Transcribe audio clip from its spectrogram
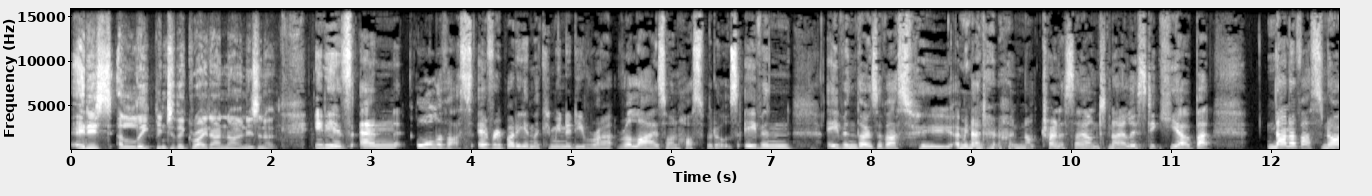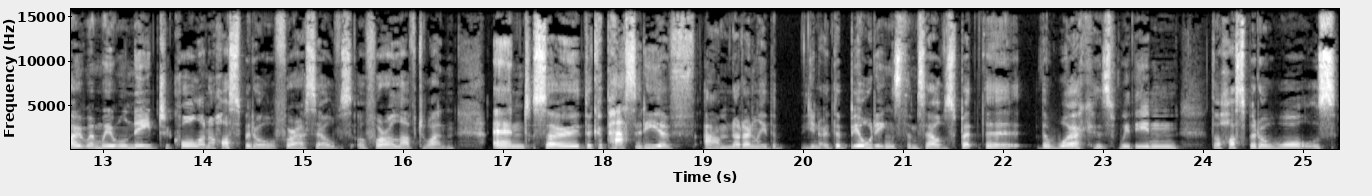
it is a leap into the great unknown, isn't it? It is, and all of us, everybody in the community re- relies on hospitals. Even even those of us who, I mean, I am not trying to sound nihilistic here, but none of us know when we will need to call on a hospital for ourselves or for a loved one. And so the capacity of um, not only the you know the buildings themselves but the the workers within the hospital walls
